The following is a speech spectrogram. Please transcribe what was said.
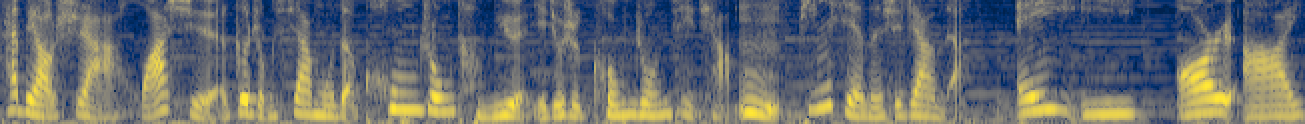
它表示啊滑雪各种项目的空中腾跃，也就是空中技巧。嗯，拼写呢是这样的，A E R I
